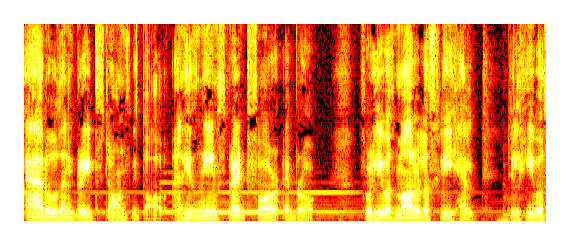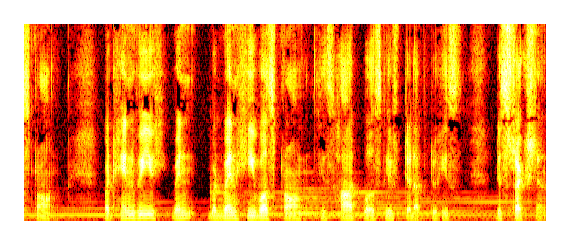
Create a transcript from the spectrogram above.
arrows and great stones withal. And his name spread for abroad, for he was marvelously helped till he was strong. But when, but when he was strong, his heart was lifted up to his destruction,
